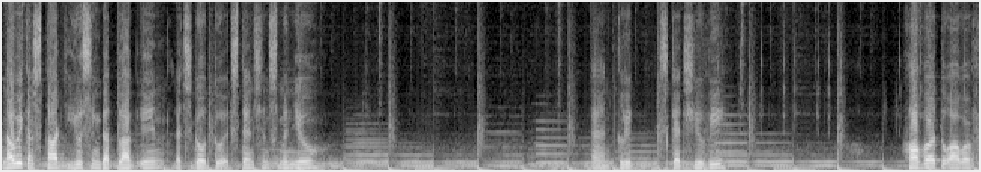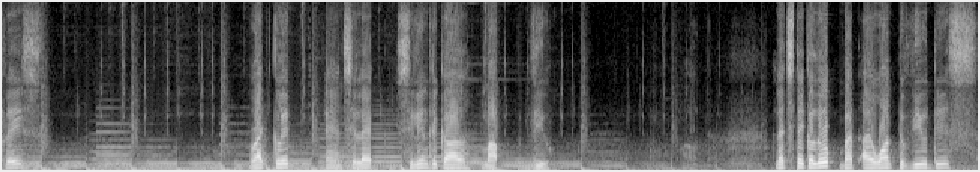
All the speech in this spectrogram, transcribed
Now we can start using that plugin. Let's go to extensions menu and click sketch UV hover to our face right click and select cylindrical map view. Let's take a look but I want to view this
